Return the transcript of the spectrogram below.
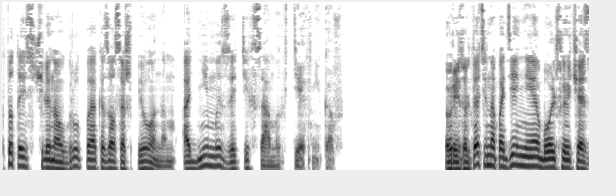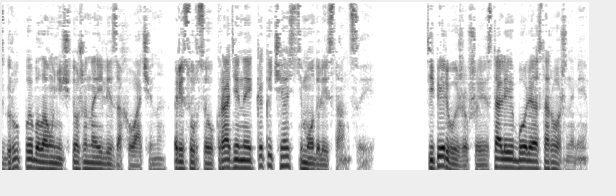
Кто-то из членов группы оказался шпионом, одним из этих самых техников. В результате нападения большая часть группы была уничтожена или захвачена, ресурсы украдены, как и часть модулей станции. Теперь выжившие стали более осторожными.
